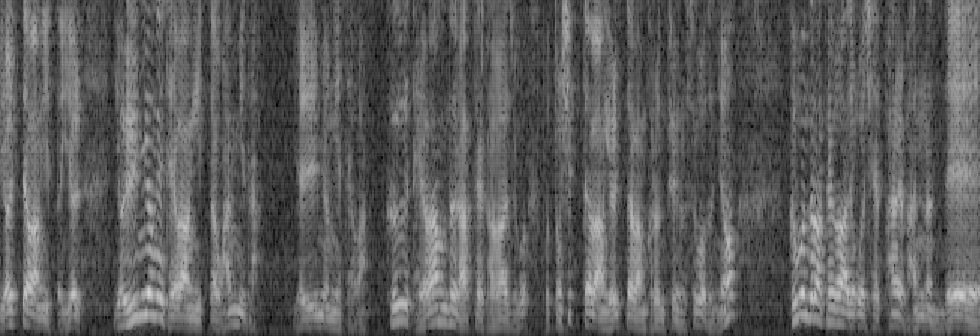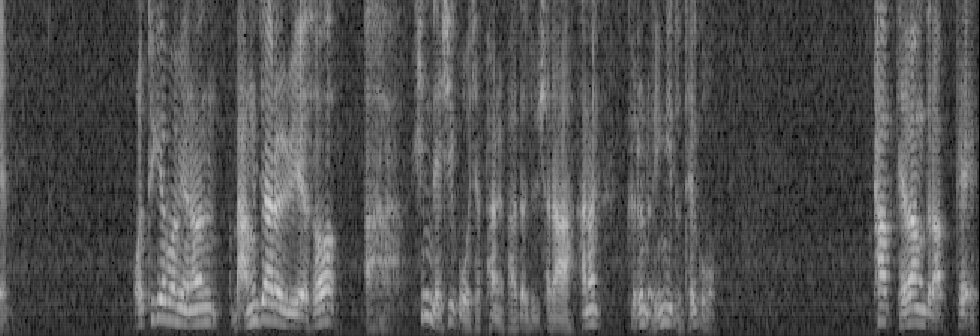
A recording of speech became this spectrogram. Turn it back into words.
열대왕이 있다. 열 10명의 대왕이 있다고 합니다. 10명의 대왕. 그 대왕들 앞에 가가지고 보통 10대왕, 10대왕 그런 표현을 쓰거든요. 그분들 앞에 가지고 재판을 받는데 어떻게 보면은 망자를 위해서 아, 힘내시고 재판을 받아주셔라 하는 그런 의미도 되고 각 대왕들 앞에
